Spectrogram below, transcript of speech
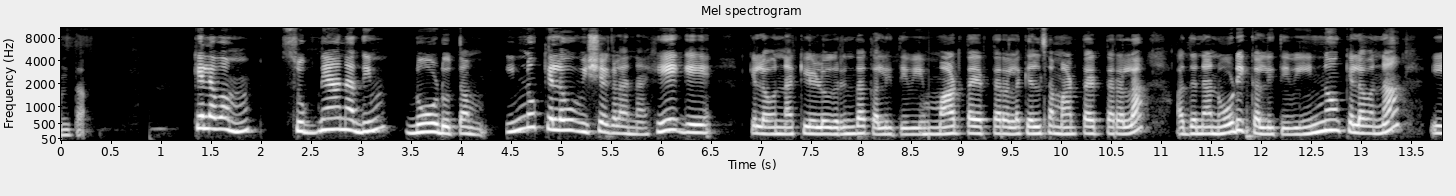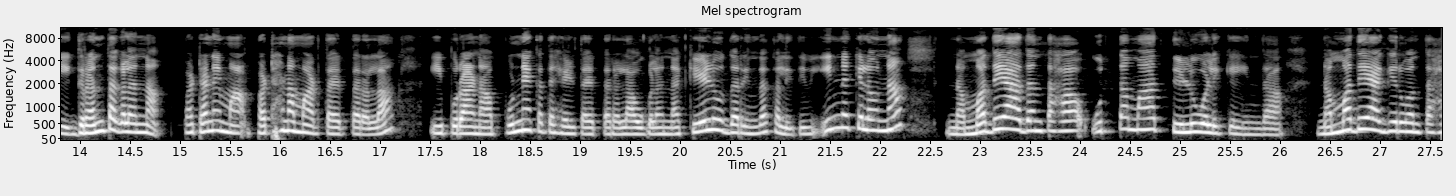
ಅಂತ. ಕೆಲವಂ ಸುಜ್ಞಾನದಿಂ ನೋಡುತಂ. ಇನ್ನು ಕೆಲವು ವಿಷಯಗಳನ್ನು ಹೇಗೆ ಕೆಲವನ್ನ ಕೇಳೋದ್ರಿಂದ ಕಲಿತೀವಿ. ಮಾಡ್ತಾ ಇರ್ತಾರಲ್ಲ, ಕೆಲಸ ಮಾಡ್ತಾ ಇರ್ತಾರಲ್ಲ, ಅದನ್ನು ನೋಡಿ ಕಲಿತೀವಿ. ಇನ್ನೂ ಕೆಲವನ್ನ ಈ ಗ್ರಂಥಗಳನ್ನು ಪಠಣೆ ಮಾ, ಪಠಣ ಮಾಡ್ತಾ ಇರ್ತಾರಲ್ಲ, ಈ ಪುರಾಣ ಪುಣ್ಯಕಥೆ ಹೇಳ್ತಾ ಇರ್ತಾರಲ್ಲ, ಅವುಗಳನ್ನು ಕೇಳುವುದರಿಂದ ಕಲಿತೀವಿ. ಇನ್ನು ಕೆಲವನ್ನ ನಮ್ಮದೇ ಆದಂತಹ ಉತ್ತಮ ತಿಳುವಳಿಕೆಯಿಂದ, ನಮ್ಮದೇ ಆಗಿರುವಂತಹ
